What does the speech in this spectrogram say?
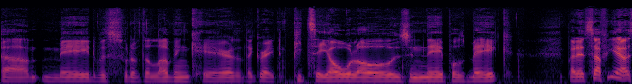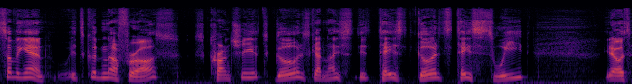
uh, made with sort of the loving care that the great pizzaiolos in Naples make. But it's stuff, you know, it's stuff again. It's good enough for us. It's crunchy. It's good. It's got nice. It tastes good. It tastes sweet. You know, it's,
